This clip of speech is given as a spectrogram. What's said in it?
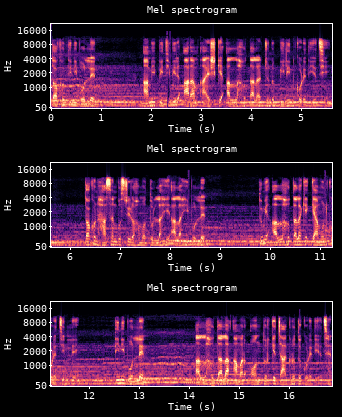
তখন তিনি বললেন আমি পৃথিবীর আরাম আয়েশকে আল্লাহ তালার জন্য বিলীন করে দিয়েছি। তখন হাসান বস্রি রহমতুল্লাহি আলাহি বললেন, তুমি আল্লাহ তালাকে কেমন করে চিনলে? তিনি বললেন, আল্লাহ তালা আমার অন্তরকে জাগ্রত করে দিয়েছেন।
